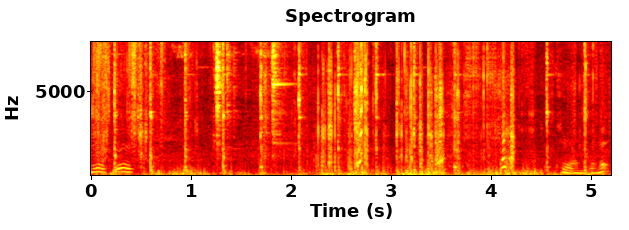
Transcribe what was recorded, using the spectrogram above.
Just stand. Two on it.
